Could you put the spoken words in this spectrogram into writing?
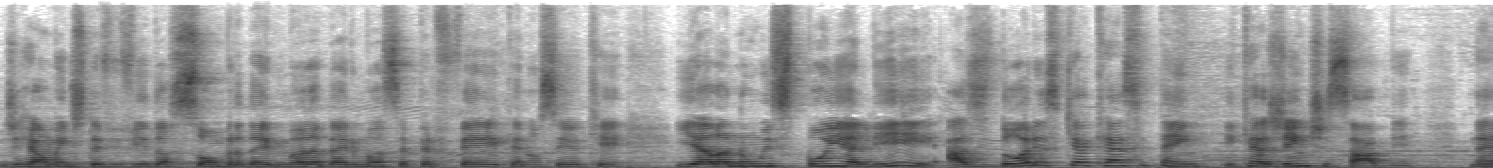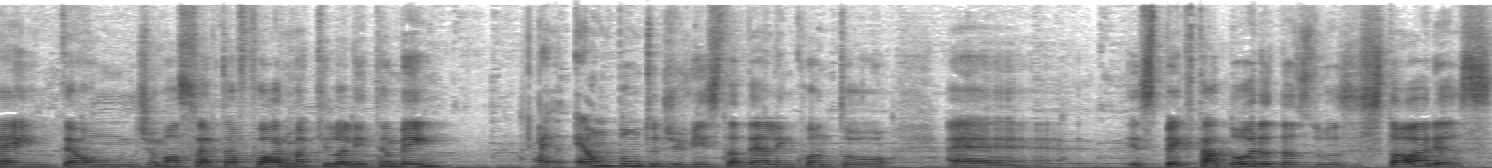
de realmente ter vivido a sombra da irmã, da irmã ser perfeita e não sei o que. E ela não expõe ali as dores que a Cassie tem e que a gente sabe, né? É. Então, de uma certa forma, aquilo ali também é, é um ponto de vista dela enquanto é, espectadora das duas histórias,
